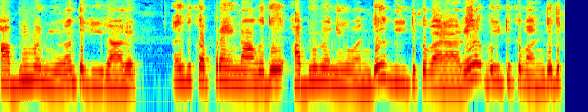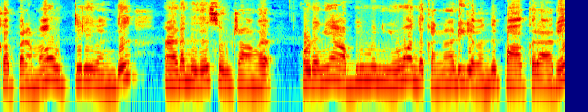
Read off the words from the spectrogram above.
அபிமன்யு தான் தெரியுறாரு. அதுக்கப்புறம் என்ன ஆகுது? அபிமன்யு வந்து வீட்டுக்கு வராரு. வீட்டுக்கு வந்ததுக்கு அப்புறமா உத்திரை வந்து நடந்ததை சொல்றாங்க. உடனே அபிமன்யும் அந்த கண்ணாடியில வந்து பாக்குறாரு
